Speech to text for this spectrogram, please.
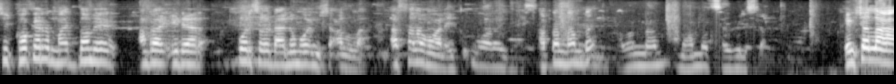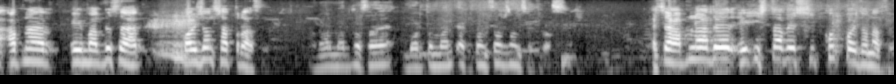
শিক্ষকের মাধ্যমে আমরা এটার পরিচয়টা নেব ইনশাআল্লাহ। আসসালামু আলাইকুম। আপনার নামটা আমার নাম মোহাম্মদ সাইফুল ইসলাম। ইনশাল্লাহ আপনার এই মাদ্রাসার কয়জন ছাত্র আছে? আমার মাদ্রাসায় বর্তমান এক পঞ্চাশ জন ছাত্র আছে। আচ্ছা আপনাদের এই স্টাফের শিক্ষক কয়জন আছে?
